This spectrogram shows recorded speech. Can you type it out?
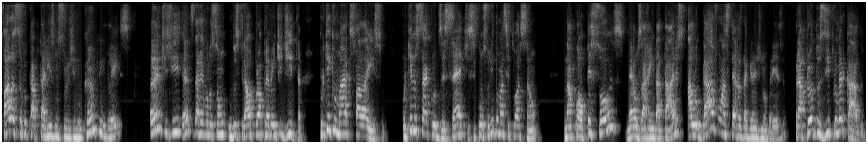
fala sobre o capitalismo surgir no campo inglês antes, de, antes da Revolução Industrial propriamente dita. Por que, que o Marx fala isso? Porque no século XVII se consolida uma situação na qual pessoas, né, os arrendatários, alugavam as terras da grande nobreza para produzir para o mercado.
